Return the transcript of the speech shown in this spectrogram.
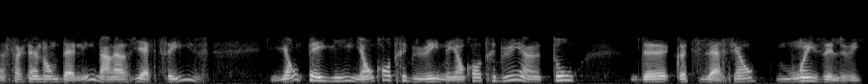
un certain nombre d'années dans leur vie active. Ils ont payé, ils ont contribué, mais ils ont contribué à un taux de cotisation moins élevé.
